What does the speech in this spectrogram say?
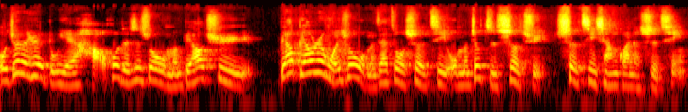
我觉得阅读也好，或者是说我们不要去，不要不要认为说我们在做设计，我们就只摄取设计相关的事情。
